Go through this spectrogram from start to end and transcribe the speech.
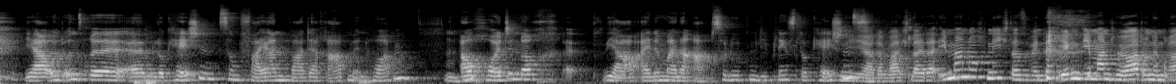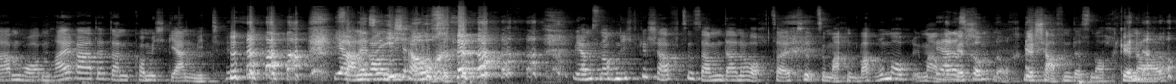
ja, und unsere ähm, Location zum Feiern war der Raben in Horben. Mhm. Auch heute noch äh, ja, eine meiner absoluten Lieblingslocations. Ja, da war ich leider immer noch nicht. Also wenn das irgendjemand hört und im Rabenhorben heiratet, dann komme ich gern mit. ja, Sandra also ich auch. Wir haben es noch nicht geschafft, zusammen da eine Hochzeit zu machen. Warum auch immer. Ja, das kommt noch. Wir schaffen das noch, genau. genau.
